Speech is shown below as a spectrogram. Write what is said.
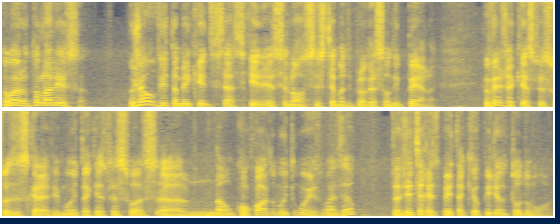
Agora, doutor Larissa, eu já ouvi também quem dissesse que esse nosso sistema de progressão de pena eu vejo que as pessoas escrevem muito aqui, as pessoas uh, não concordam muito com isso, mas eu, a gente respeita aqui a opinião de todo mundo.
